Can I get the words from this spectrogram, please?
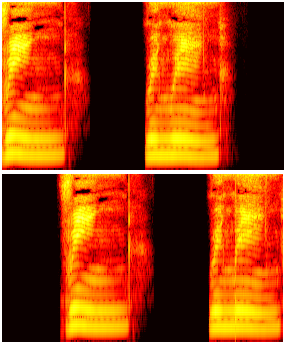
Ring, ring, ring, ring, ring, ring.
